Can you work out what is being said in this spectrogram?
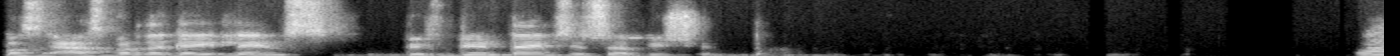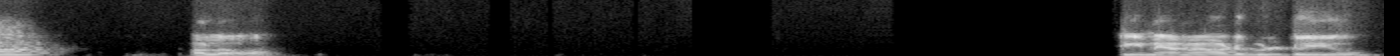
But as per the guidelines, 15 times is sufficient. Hello. Team, am I audible to you?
